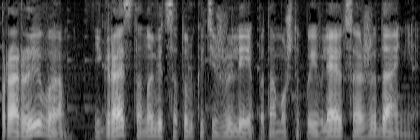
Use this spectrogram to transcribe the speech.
прорыва играть становится только тяжелее, потому что появляются ожидания.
